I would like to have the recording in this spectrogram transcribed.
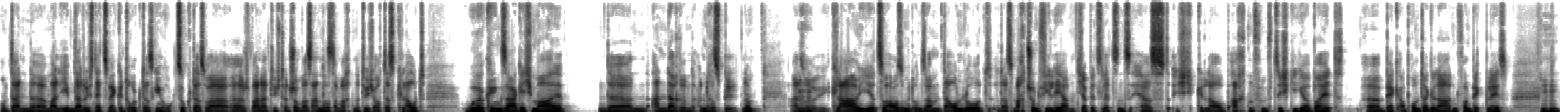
und dann äh, mal eben da durchs Netzwerk gedrückt. Das ging ruckzuck. Das war, äh, war natürlich dann schon was anderes. Da macht natürlich auch das Cloud Working, sage ich mal, ein anderen, anderes Bild. Ne? Also mhm. klar, hier zu Hause mit unserem Download, das macht schon viel her. Ich habe jetzt letztens erst, ich glaube, 58 Gigabyte äh, Backup runtergeladen von Backblaze. Mhm.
